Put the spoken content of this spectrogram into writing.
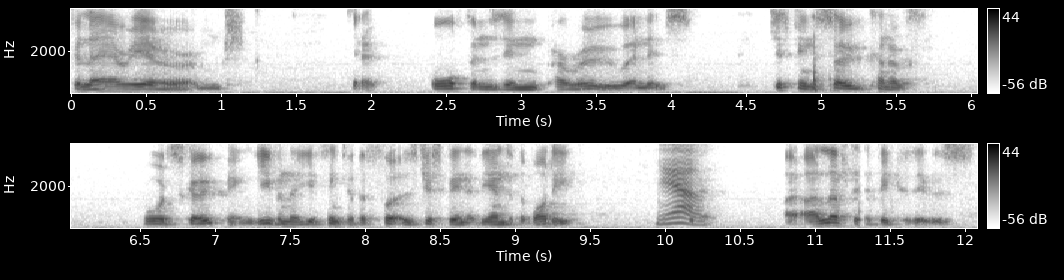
filaria and you know, orphans in Peru, and it's just been so kind of broad scoping. Even though you think of the foot as just being at the end of the body, Yeah. I, I loved it because it was,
